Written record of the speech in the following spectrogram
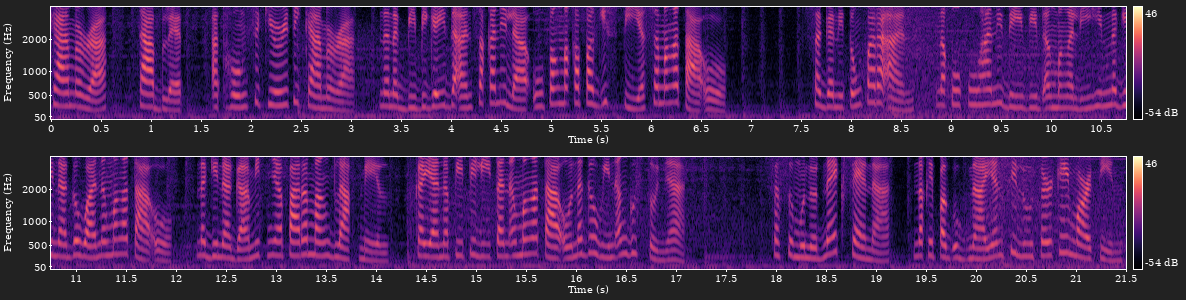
camera, tablet, at home security camera na nagbibigay daan sa kanila upang makapag-espiya sa mga tao. Sa ganitong paraan, nakukuha ni David ang mga lihim na ginagawa ng mga tao na ginagamit niya para mang blackmail, kaya napipilitan ang mga tao na gawin ang gusto niya. Sa sumunod na eksena, nakipag-ugnayan si Luther kay Martin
